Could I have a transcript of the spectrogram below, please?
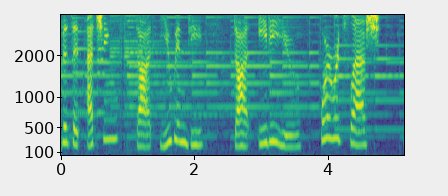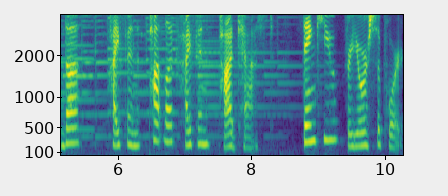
visit etchings.uindy.edu forward slash the hyphen potluck hyphen podcast. Thank you for your support.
